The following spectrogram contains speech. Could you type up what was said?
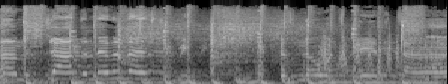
I'm the child that never learns to read. Cause no one's paid the time.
